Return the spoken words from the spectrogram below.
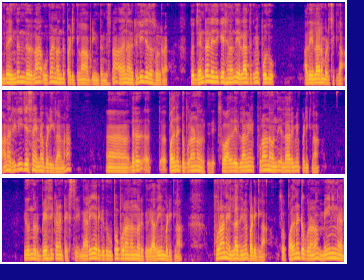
இந்த இந்தந்த இதெல்லாம் உமன் வந்து படிக்கலாம் அப்படின்னு இருந்துச்சுன்னா அதை நான் ரிலீஜியஸா சொல்றேன். ஸோ ஜென்ரல் எஜுகேஷன் வந்து எல்லாத்துக்குமே பொது. அதை எல்லாரும் படிச்சுக்கலாம். ஆனா ரிலீஜியஸா என்ன படிக்கலாம்னா பதினெட்டு புராணம் இருக்குது. ஸோ அதில் எல்லாமே புராணம் வந்து எல்லாருமே படிக்கலாம். இது வந்து ஒரு பேசிக்கான டெக்ஸ்ட் நிறைய இருக்குது. உப்ப புராணம்னு இருக்குது. அதையும் படிக்கலாம். புராணம் எல்லாத்தையுமே படிக்கலாம். ஸோ பதினெட்டு புராணம் மெயினிங்காக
